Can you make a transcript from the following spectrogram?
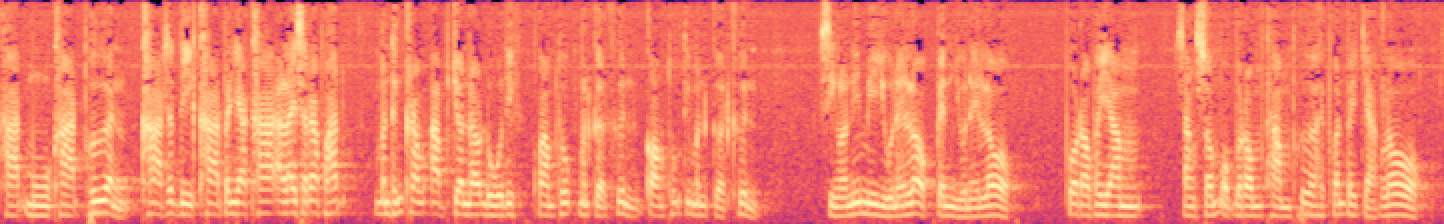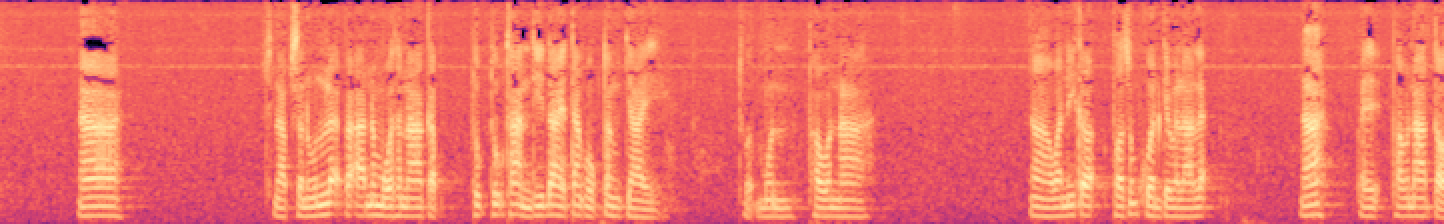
ขาดหมู่ขาดเพื่อน ขาดสติขาดปัญญาขาดอะไรสารพัดมันถึงคราอับจนเราดูที่ความทุกข์มันเกิดขึ้น กองทุกข์ที่มันเกิดขึ้น สิ่งเหล่านี้มีอยู่ในโลกเป็นอยู่ในโลก พวกเราพยายามสั่งสมอบรมธรรมเพื่อให้พ้นไปจากโลกนะสนับสนุนและก็อนุโมทนากับ ทุกทุกท่านที่ได้ตั้งอกตั้งใจ สวดมนต์ภาวนาวันนี้ก็พอสมควรกันเวลาแล้วนะ ไปภาวนาต่อ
